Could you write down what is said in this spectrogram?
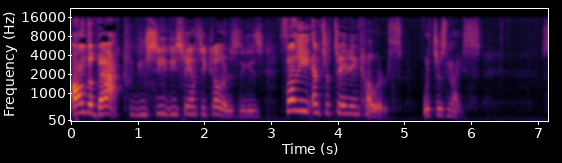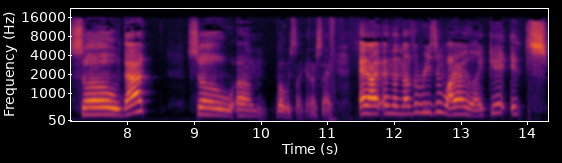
on the back. You see these fancy colors, these funny, entertaining colors, which is nice. So that so um what was I gonna say? And I and another reason why I like it, it's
